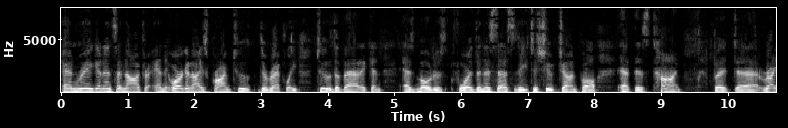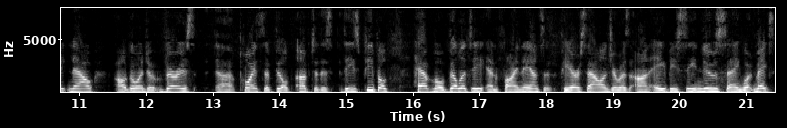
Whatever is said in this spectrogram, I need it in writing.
and Reagan and Sinatra and the organized crime to directly to the Vatican as motives for the necessity to shoot John Paul at this time. But uh, right now, I'll go into various uh, points that build up to this. These people have mobility and finances. Pierre Salinger was on ABC News saying what makes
